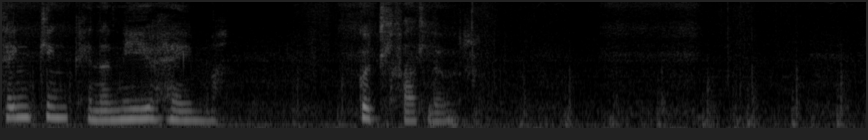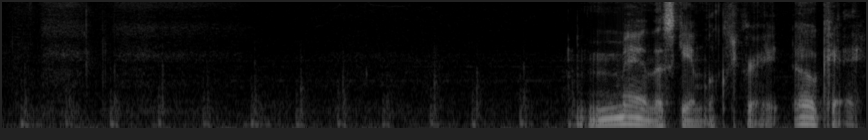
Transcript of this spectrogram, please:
Tenging hinna nýju heima, gullfallegur. Man, this game looks great. Okay.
